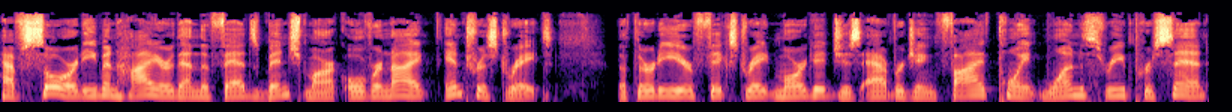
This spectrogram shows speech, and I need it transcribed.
have soared even higher than the Fed's benchmark overnight interest rates. The 30 year fixed rate mortgage is averaging 5.13%,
